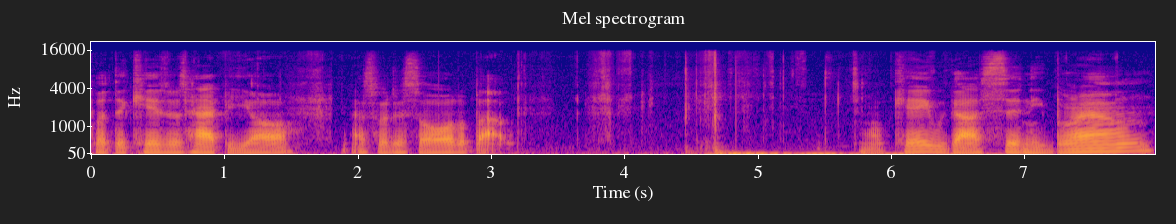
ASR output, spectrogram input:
But the kids was happy, y'all. That's what it's all about. Okay, we got Sydney Brown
